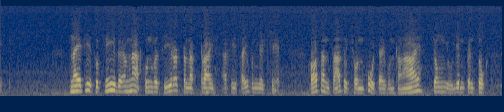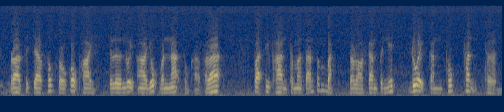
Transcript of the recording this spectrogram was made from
ในที่สุดนี้โดยอำนาจคุณภาษีรัตนตรัยอธิสัยบุญญาเขต ขอท่านสาธุชนผู้ใจบุญทั้งหลาย จงอยู่เย็นเป็นสุข ปราศจากทุกโศกภัย เจริญด้วยอายุวันณะสุขภละปฏิพานธรรมสารสมบัติตลอดการเป็นนิดด้วยกันทุกท่านเถิน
